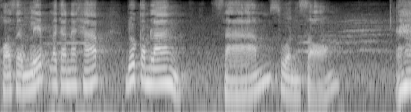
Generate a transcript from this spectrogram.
ขอใส่วงเล็บแล้วกันนะครับ ยกกำลัง 3 ส่วน2อ่า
